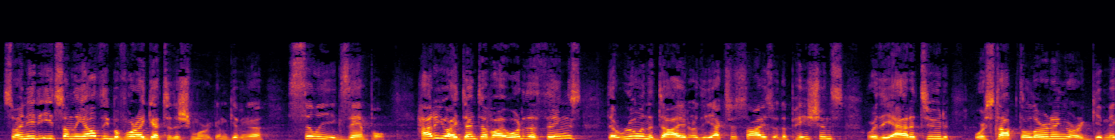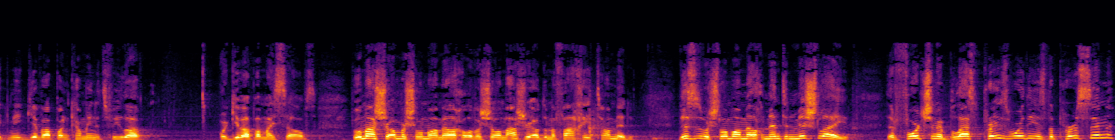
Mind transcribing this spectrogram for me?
so I need to eat something healthy before I get to the shmorg. I'm giving a silly example. How do you identify what are the things that ruin the diet or the exercise or the patience or the attitude or stop the learning or get, make me give up on coming to tefillah or give up on myself? This is what Shlomo Melech meant in Mishlei. That fortunate, blessed, praiseworthy is the person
